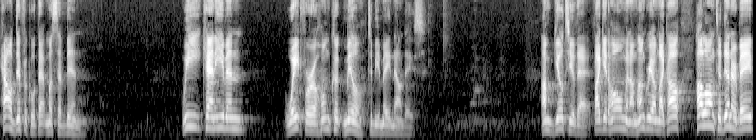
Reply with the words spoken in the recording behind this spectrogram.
How difficult that must have been. We can't even wait for a home cooked meal to be made nowadays. I'm guilty of that. If I get home and I'm hungry, I'm like, how, how long to dinner, babe?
